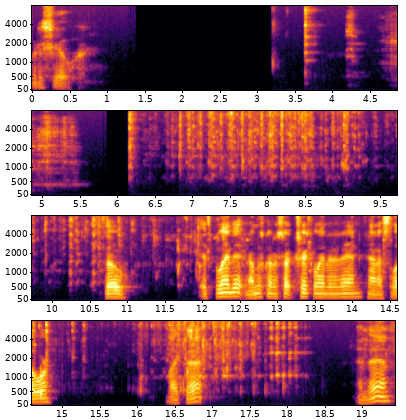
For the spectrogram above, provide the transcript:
for the show. So it's blended and I'm just going to start trickling it in kind of slower like that. And then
